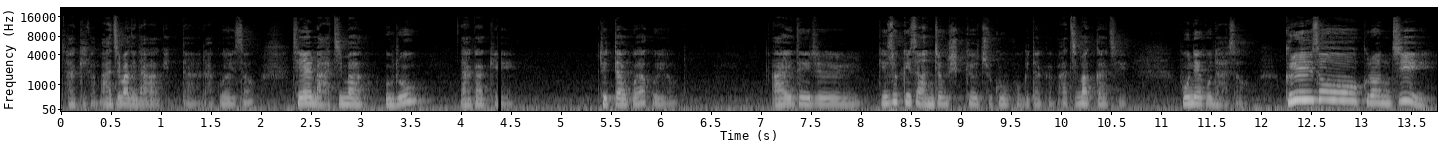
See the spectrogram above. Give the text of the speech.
자기가 마지막에 나가겠다라고 해서 제일 마지막으로 나가게 됐다고 하고요. 아이들을 계속해서 안정시켜주고 거기다가 마지막까지 보내고 나서 그래서 그런지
